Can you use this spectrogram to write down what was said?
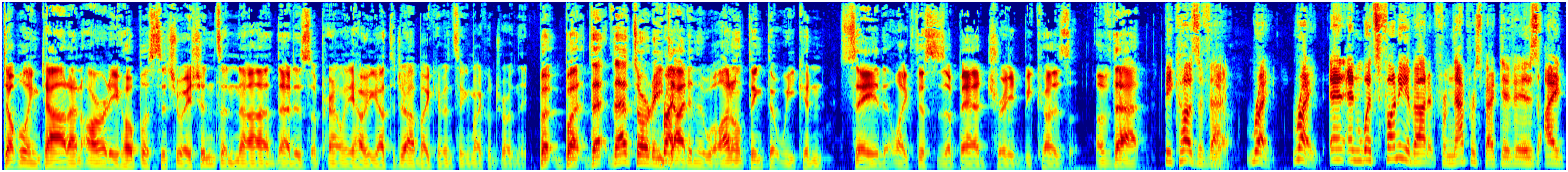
doubling down on already hopeless situations, and uh, that is apparently how he got the job by convincing Michael Jordan. But but that that's already Right. died in the will. I don't think that we can say that like this is a bad trade because of that. Because of that. Yeah. Right, right. And and what's funny about it from that perspective is I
